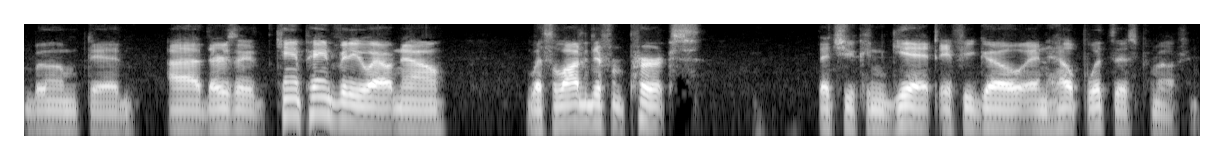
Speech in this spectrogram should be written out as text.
boom, dead. Uh, there's a campaign video out now with a lot of different perks that you can get if you go and help with this promotion.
